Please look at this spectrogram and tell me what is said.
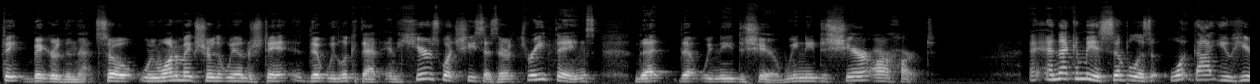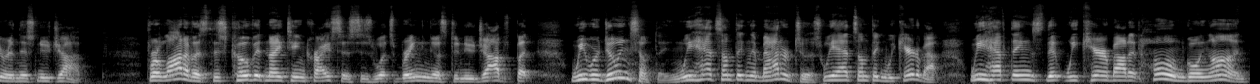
think bigger than that. So we want to make sure that we understand that we look at that. And here's what she says: there are three things that that we need to share. We need to share our heart, and that can be as simple as what got you here in this new job. For a lot of us, this COVID 19 crisis is what's bringing us to new jobs, but we were doing something. We had something that mattered to us. We had something we cared about. We have things that we care about at home going on,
